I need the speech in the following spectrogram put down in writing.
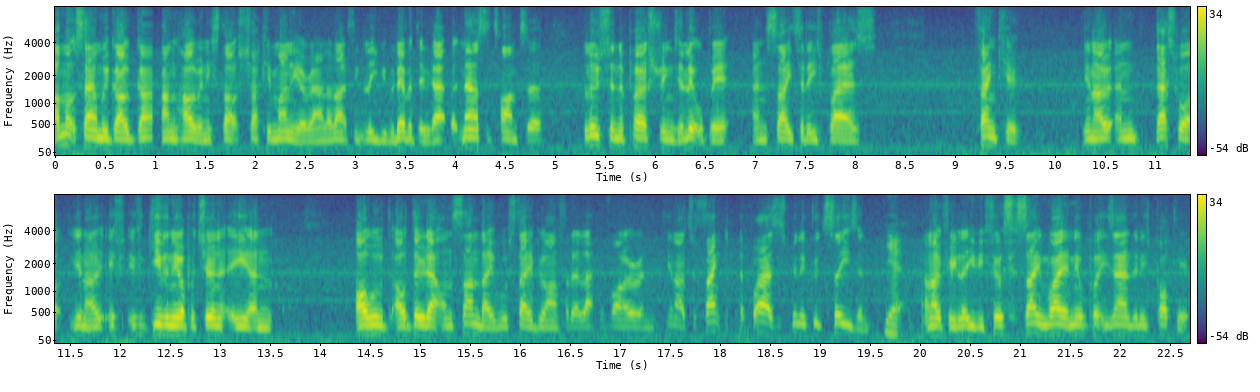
I'm not saying we go gung ho and he starts chucking money around. I don't think Levy would ever do that. But now's the time to loosen the purse strings a little bit and say to these players, "Thank you," you know. And that's what you know. If, if given the opportunity, and I will. I'll do that on Sunday. We'll stay behind for the lap of honour, and you know, to thank the players. It's been a good season, Yeah. and hopefully Levy feels the same way, and he'll put his hand in his pocket.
